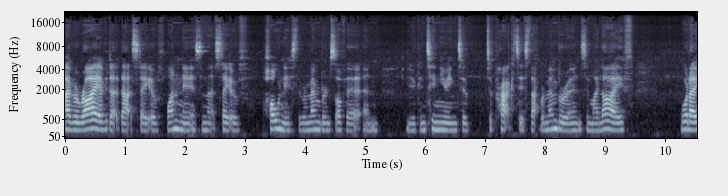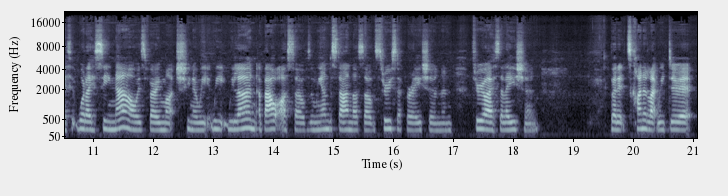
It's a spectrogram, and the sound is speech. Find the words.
I've arrived at that state of oneness and that state of wholeness the remembrance of it and you know continuing to to practice that remembrance in my life what I what I see now is very much, you know, we, we, we learn about ourselves and we understand ourselves through separation and through isolation. But it's kind of like we do it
